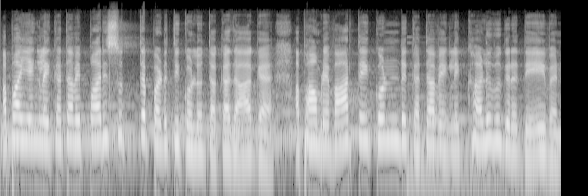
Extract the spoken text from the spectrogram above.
அப்பா எங்களை கத்தாவை பரிசு பரிசுத்தப்படுத்தி கொள்ளும் தக்கதாக அப்பா உடைய வார்த்தை கொண்டு கத்தாவை எங்களை கழுவுகிற தேவன்.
